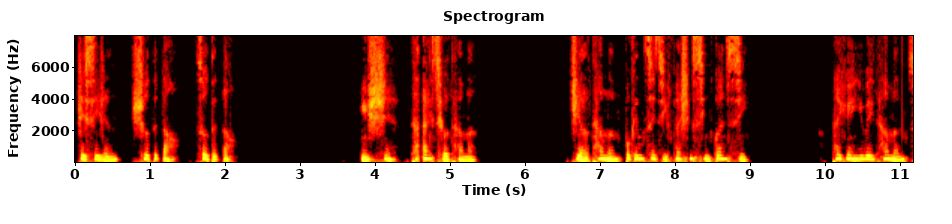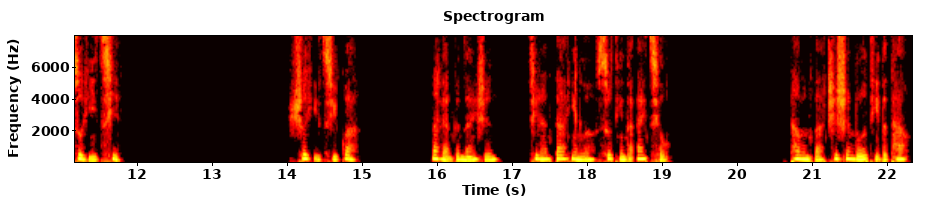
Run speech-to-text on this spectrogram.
这些人说得到做得到。于是她哀求他们，只要他们不跟自己发生性关系，她愿意为他们做一切。说也奇怪，那两个男人竟然答应了苏婷的哀求。他们把赤身裸体的她。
